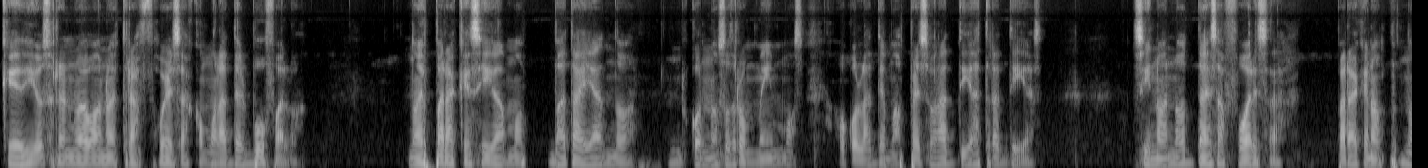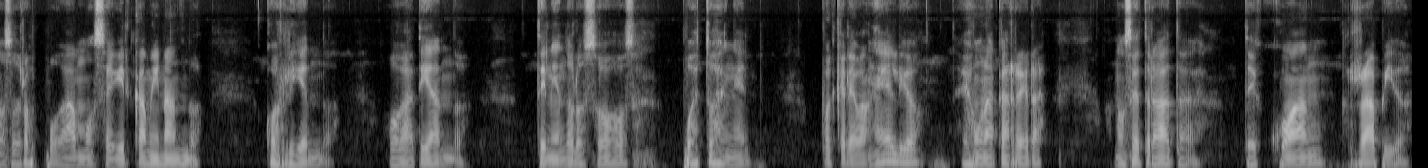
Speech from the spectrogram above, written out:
que Dios renueva nuestras fuerzas como las del búfalo, no es para que sigamos batallando con nosotros mismos o con las demás personas día tras día, sino nos da esa fuerza para que nosotros podamos seguir caminando, corriendo, o gateando, teniendo los ojos puestos en Él. Porque el Evangelio es una carrera, no se trata de cuán rápido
